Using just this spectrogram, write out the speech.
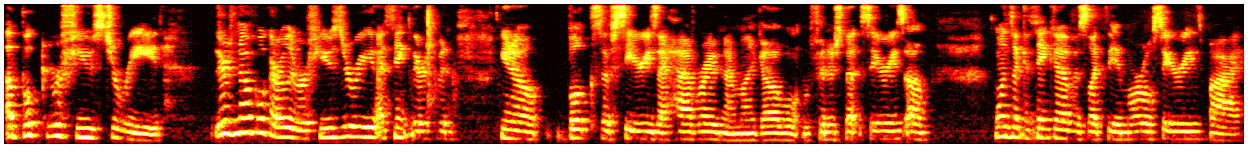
a book you refuse to read. There's no book I really refuse to read. I think there's been you know, books of series I have read, and I'm like, oh, I won't finish that series. Um, ones I can think of is like the Immortal series by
